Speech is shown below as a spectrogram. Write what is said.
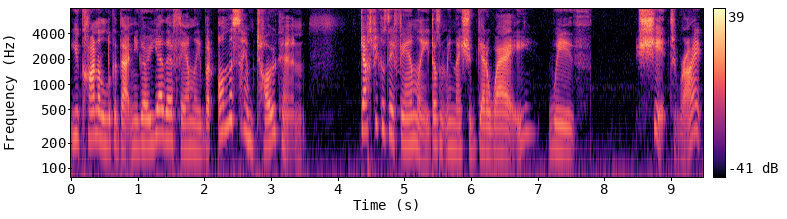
you kind of look at that and you go, yeah, they're family. But on the same token, just because they're family doesn't mean they should get away with shit, right?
